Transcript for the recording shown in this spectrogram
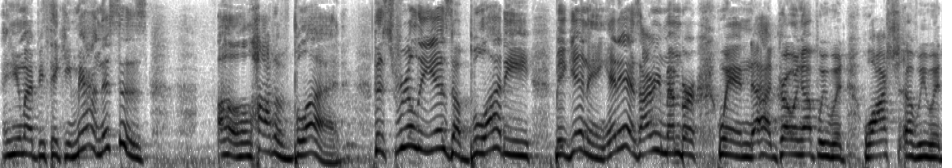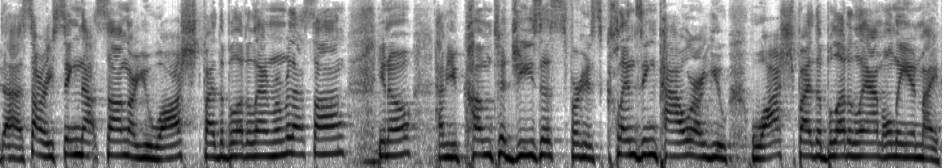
And you might be thinking, man, this is a lot of blood. This really is a bloody beginning. It is. I remember when uh, growing up, we would wash, uh, we would, uh, sorry, sing that song, Are You Washed by the Blood of the Lamb? Remember that song? You know, have you come to Jesus for his cleansing power? Are you washed by the blood of the Lamb? Only in my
